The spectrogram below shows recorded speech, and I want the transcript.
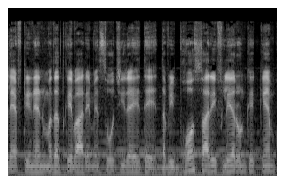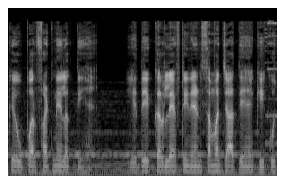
लेफ्टिनेंट मदद के बारे में सोच ही रहे थे, तभी बहुत सारी फ्लेयर उनके कैंप के ऊपर फटने लगती हैं। ये देखकर लेफ्टिनेंट समझ जाते हैं कि कुछ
